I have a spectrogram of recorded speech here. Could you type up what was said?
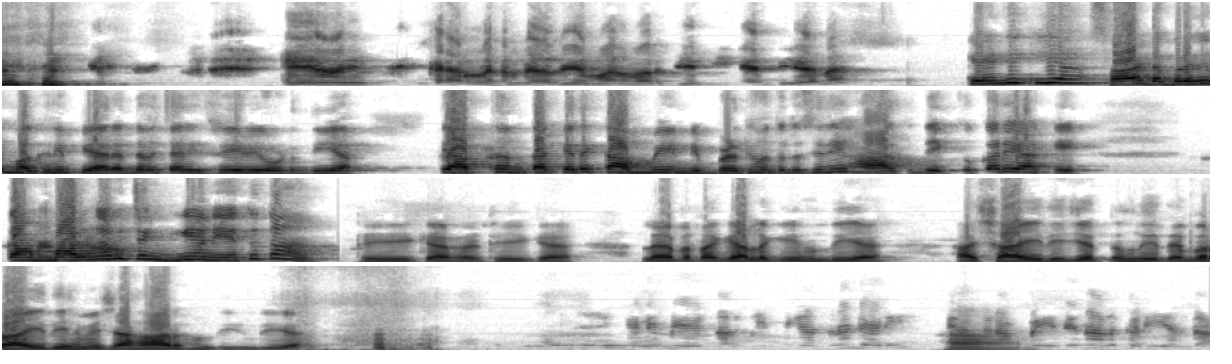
ਇਹ ਵੀ ਕਰ ਲੈਂਦੇ ਅਸੀਂ ਮਨ ਮਰਜ਼ੀ ਕੀ ਕਹਿੰਦੀ ਹੈ ਨਾ ਕਹਿੰਦੀ ਕੀ ਆ? ਸਾਰਾ ਡੱਬਰ ਇਹਦੇ ਮਗਰੀ ਪਿਆ ਰਹਿੰਦਾ ਵਿਚਾਰੀ ਸਵੇਰੇ ਉੱਠਦੀ ਆ। ਤੇ ਆਥਨ ਤੱਕ ਇਹਦੇ ਕੰਮ ਹੀ ਨਿਬੜਦੇ। ਹੁਣ ਤਾਂ ਤੁਸੀਂ ਇਹਦੀ ਹਾਲਤ ਦੇਖੋ ਘਰੇ ਆ ਕੇ ਕੰਮ ਵਾਲੀਆਂ ਵੀ ਚੰਗੀਆਂ ਨੇ ਇਹ ਤੋਂ ਠੀਕ ਹੈ ਫਿਰ ਠੀਕ ਹੈ। ਲੈ ਪਤਾ ਗੱਲ ਕੀ ਹੁੰਦੀ ਹੈ? ਅਛਾਈ ਦੀ ਜਿੱਤ ਹੁੰਦੀ ਤੇ ਬੁਰਾਈ ਦੀ ਹਮੇਸ਼ਾ ਹਾਰ ਹੁੰਦੀ ਹੁੰਦੀ ਹੈ। ਇਹਨੇ ਮੇਰੇ ਨਾਲ ਕੀਤੀਆਂ ਸੀ ਨਾ ਡੈਡੀ ਹਾਂ। ਰੱਬ ਇਹਦੇ ਨਾਲ ਕਰੀ ਜਾਂਦਾ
